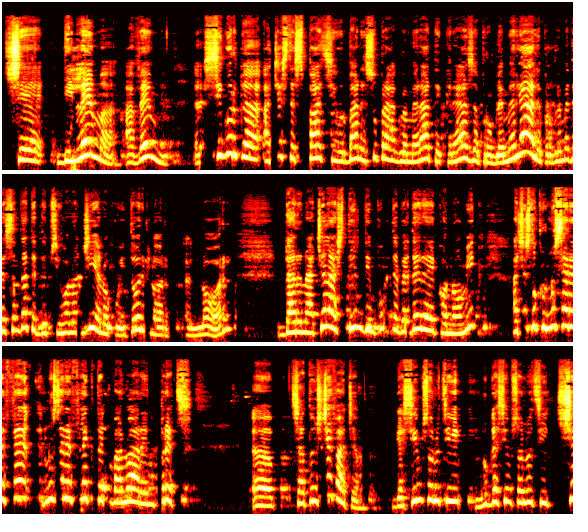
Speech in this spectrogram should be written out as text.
ce dilemă avem Sigur că aceste spații urbane supraaglomerate creează probleme reale, probleme de sănătate, de psihologie locuitorilor lor, dar în același timp, din punct de vedere economic, acest lucru nu se, refer, nu se reflectă în valoare, în preț. Uh, și atunci ce facem? Găsim soluții? Nu găsim soluții? Ce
